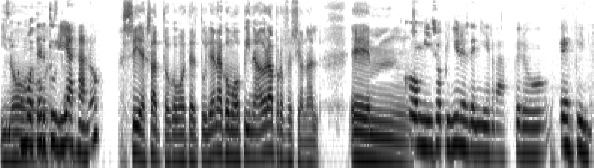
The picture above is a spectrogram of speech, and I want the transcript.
Y Sí, no como tertuliana, ¿no? Sí, exacto, como tertuliana, como opinadora profesional. Em, Con mis opiniones de mierda, pero en fin.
